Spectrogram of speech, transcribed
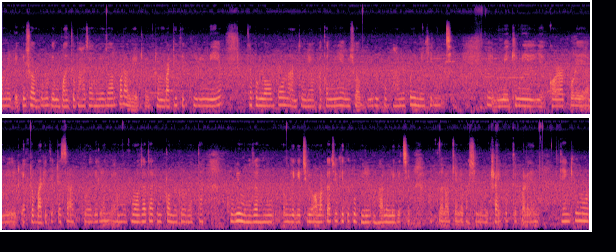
আমি এটাকে সবগুলোকে হয়তো ভাজা হয়ে যাওয়ার পর আমি এটা একটা বাটিতে তুলে নিয়ে, তারপর লবণ আর ধনিয়া পাতা নিয়ে আমি সবগুলোকে খুব ভালো করে মেখে নিচ্ছি। মেখে নিয়ে ইয়ে করার পরে আমি একটা বাটিতে একটা সার্ভ করে দিলাম। এমন মজাদার টমেটো ভর্তা খুবই মজা লেগেছিলো। আমার কাছে খেতে খুব ভালো লেগেছে। আপনারাও চাইলে পাশে ট্রাই করতে পারেন। Thank you more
